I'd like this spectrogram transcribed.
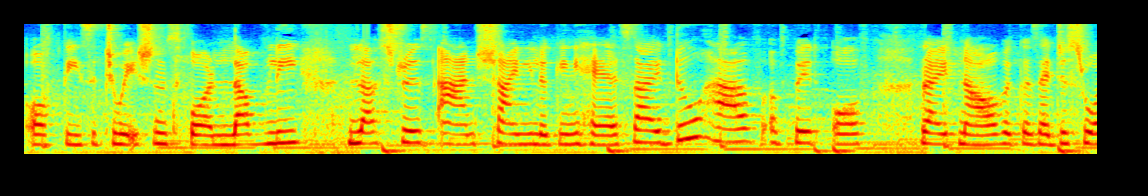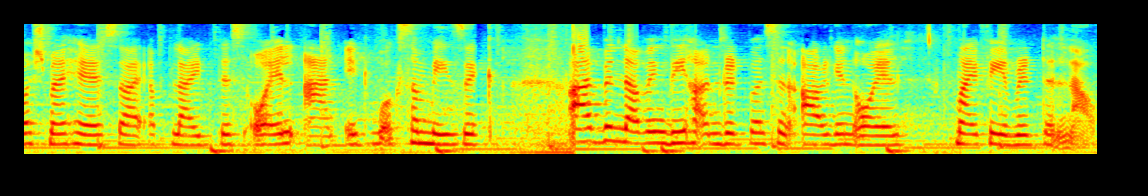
of these situations for lovely lustrous and shiny looking hair. So I do have a bit of right now because I just washed my hair so I applied this oil and it works amazing. I've been loving the 100% argan oil my favorite till now.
